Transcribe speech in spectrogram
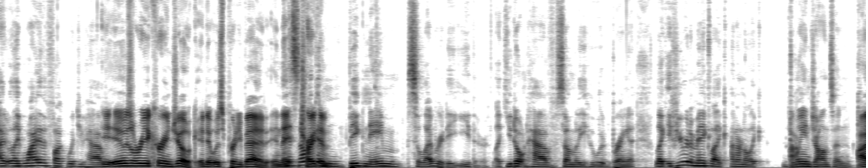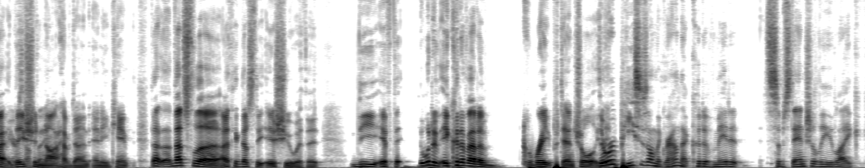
I like, why the fuck would you have? It, it was a reoccurring joke, and it was pretty bad. And and they it's not tried like a to. big name celebrity either. Like you don't have somebody who would bring it. Like if you were to make like I don't know like Dwayne Johnson. I, they should not have done any camp. That that's the. I think that's the issue with it. The if the, it would have it could have had a great potential. There were pieces on the ground that could have made it substantially like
